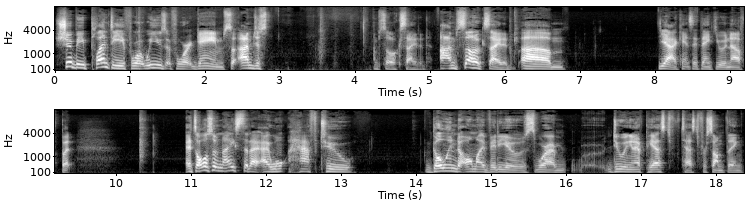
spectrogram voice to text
should be plenty for what we use it for at games. So I'm just, I'm so excited. I'm so excited. Um, yeah, I can't say thank you enough, but it's also nice that I, I won't have to go into all my videos where I'm doing an FPS test for something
